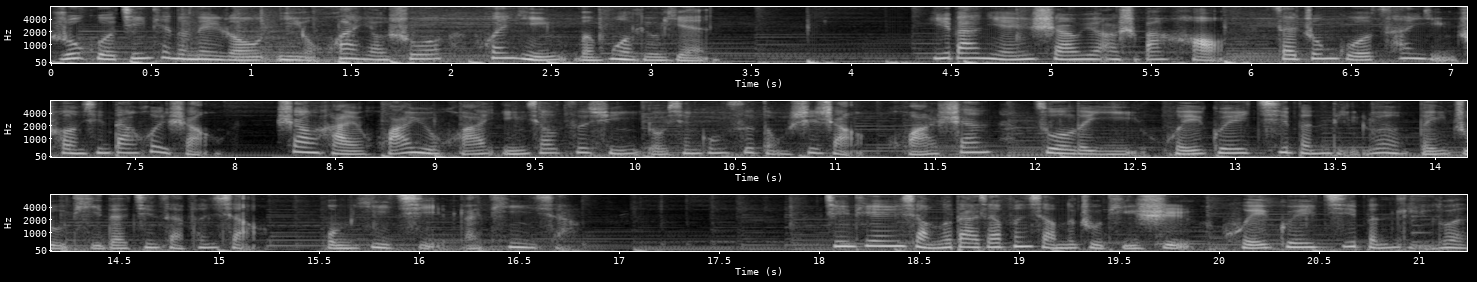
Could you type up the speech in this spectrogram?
如果今天的内容你有话要说，欢迎文末留言。一八年十二月二十八号，在中国餐饮创新大会上，上海华宇华营销咨询有限公司董事长华山做了以回归基本理论为主题的精彩分享。我们一起来听一下。今天想和大家分享的主题是回归基本理论，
